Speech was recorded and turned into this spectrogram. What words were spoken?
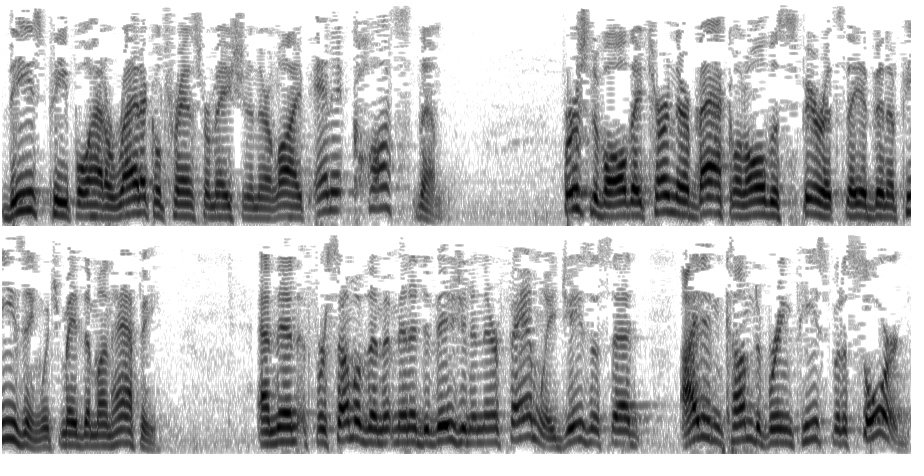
These people had a radical transformation in their life, and it cost them. First of all, they turned their back on all the spirits they had been appeasing, which made them unhappy. And then for some of them, it meant a division in their family. Jesus said, I didn't come to bring peace, but a sword.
